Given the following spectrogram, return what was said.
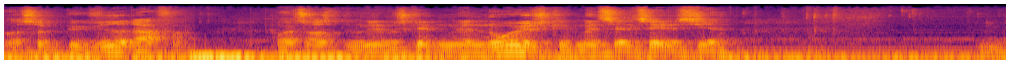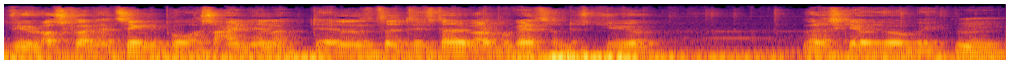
og så bygge videre derfra. Hvor jeg tror også, det er måske den der nordjyske mentalitet, der siger, vi vil også godt have tingene på vores egne hænder. Det er, sted, det er stadig godt på Genseren, der styrer, hvad der sker ude i OB. Mm.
